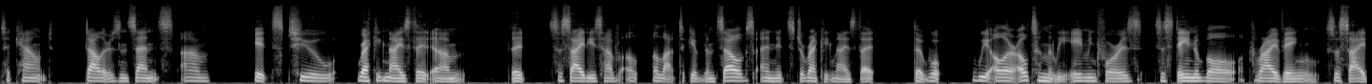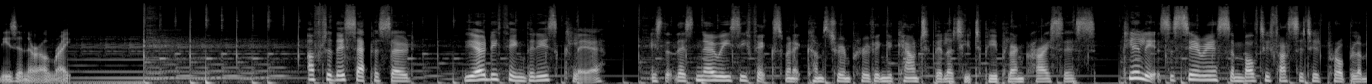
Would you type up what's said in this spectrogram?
to count dollars and cents. Um, it's to recognize that um, that societies have a, a lot to give themselves, and it's to recognize that that what we all are ultimately aiming for is sustainable, thriving societies in their own right. After this episode, the only thing that is clear is that there's no easy fix when it comes to improving accountability to people in crisis. Clearly, it's a serious and multifaceted problem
